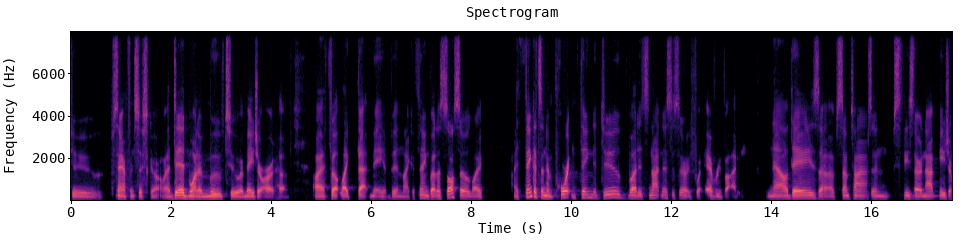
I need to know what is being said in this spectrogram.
to san francisco i did want to move to a major art hub i felt like that may have been like a thing but it's also like i think it's an important thing to do but it's not necessary for everybody nowadays. Uh, sometimes in cities that are not major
